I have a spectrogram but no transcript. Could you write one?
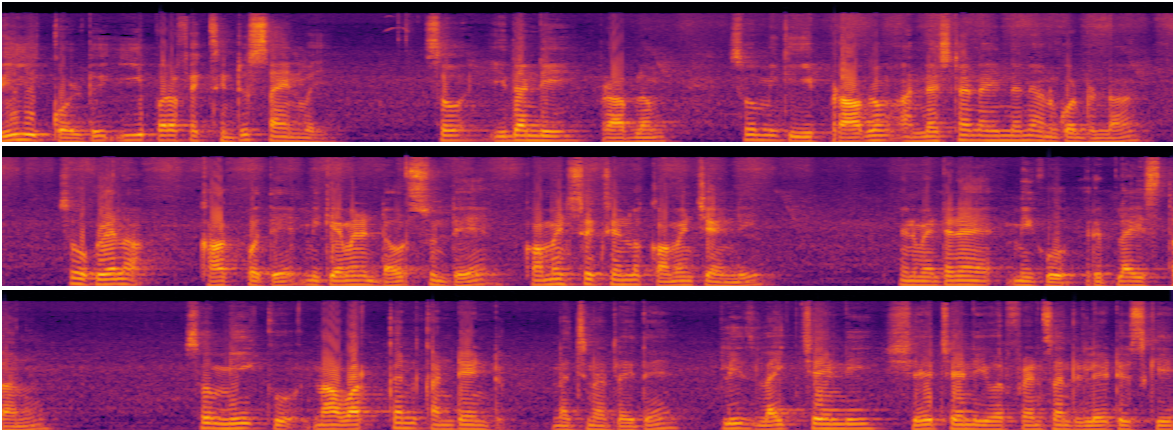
v equal to e power of x into sine y so ఇదండి ప్రాబ్లం సో మీకు ఈ ప్రాబ్లం అండర్స్టాండ్ అయిందని అనుకుంటున్నా. సో ఒకవేళ కాకపోతే మీకు ఏమైనా డౌట్స్ ఉంటే కామెంట్ సెక్షన్లో కామెంట్ చేయండి. నేను వెంటనే మీకు రిప్లై ఇస్తాను. సో మీకు నా వర్క్ అండ్ కంటెంట్ నచ్చినట్లయితే ప్లీజ్ లైక్ చేయండి షేర్ చేయండి యువర్ ఫ్రెండ్స్ అండ్ రిలేటివ్స్కి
